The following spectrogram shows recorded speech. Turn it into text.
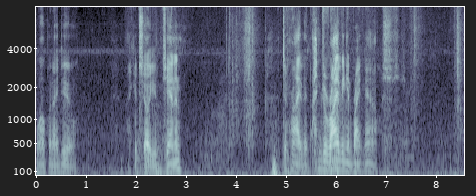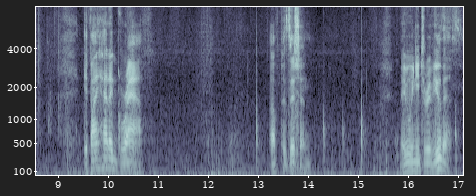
What would I do? I could show you. Shannon? Derive it. I'm deriving it right now. If I had a graph of position, maybe we need to review this.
